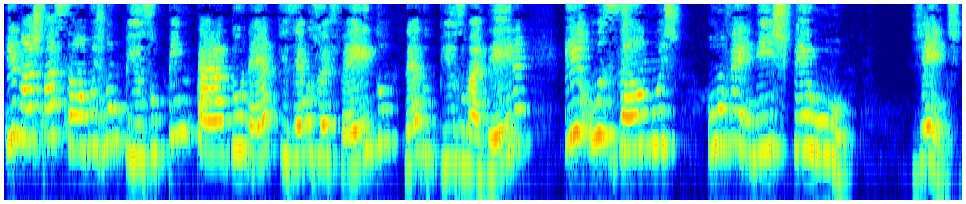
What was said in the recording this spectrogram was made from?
E nós passamos num piso pintado, né? Fizemos o efeito, né, do piso madeira e usamos o verniz PU. Gente,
